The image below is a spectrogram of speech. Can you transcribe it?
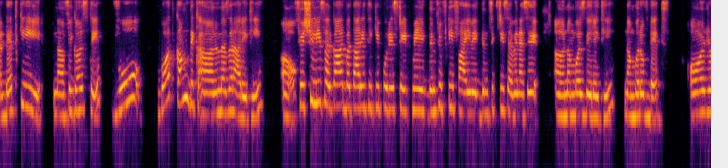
डेथ की फिगर्स थे वो बहुत कम नज़र आ रही थी। ऑफिशियली uh, सरकार बता रही थी कि पूरे स्टेट में एक दिन 55 एक दिन 67 ऐसे नंबर्स uh, दे रही थी नंबर ऑफ़ डेथ्स और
